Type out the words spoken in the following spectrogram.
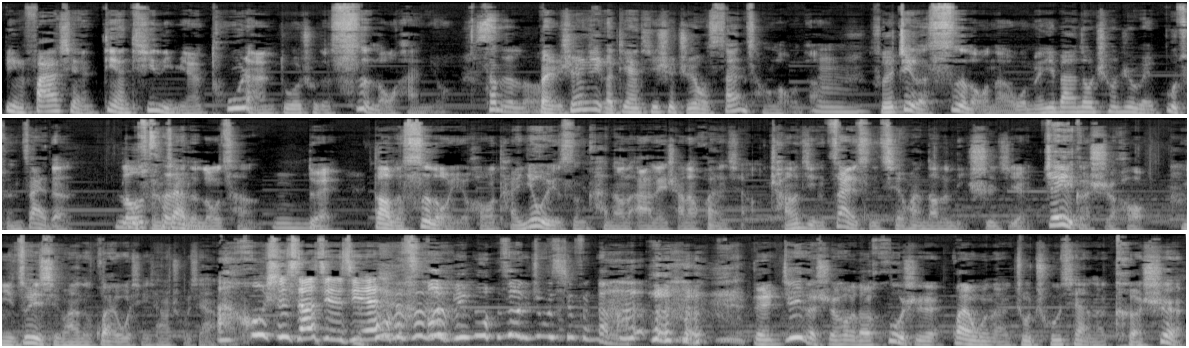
并发现电梯里面突然多出了四楼按钮。它四楼本身这个电梯是只有三层楼的，嗯所以这个四楼呢，我们一般都称之为不存在的楼不存在的层楼层。嗯，，对，到了四楼以后，他又一次看到了阿雷莎的幻想，场景再次切换到了里世界。这个时候，你最喜欢的怪物形象出现了。啊，护士小姐姐。我操！你这么兴奋干嘛？对，这个时候的护士怪物呢就出现了。可是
